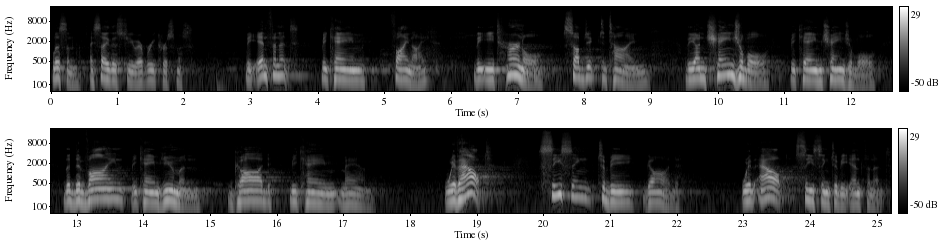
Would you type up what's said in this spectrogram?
Listen, I say this to you every Christmas. The infinite became finite, the eternal, subject to time, the unchangeable became changeable, the divine became human, God became man. Without ceasing to be God, without ceasing to be infinite,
